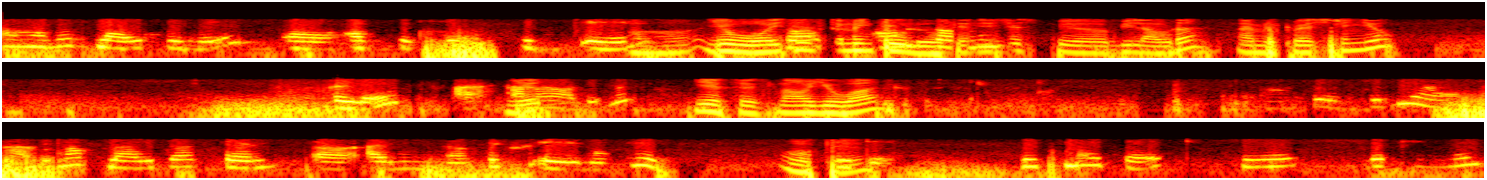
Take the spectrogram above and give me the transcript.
I have a flight today uh, at 6, 6 a.m. Uh, your voice is coming too I'm low. Can you coming- just uh, be louder? I'm requesting you. Hello? I- Am Yes. I audible? Yes, yes. Now you are. So actually, I am having a flight at 10, uh, I mean, uh, 6 a.m. Okay? Okay. Today. With my pet. So the thing is,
